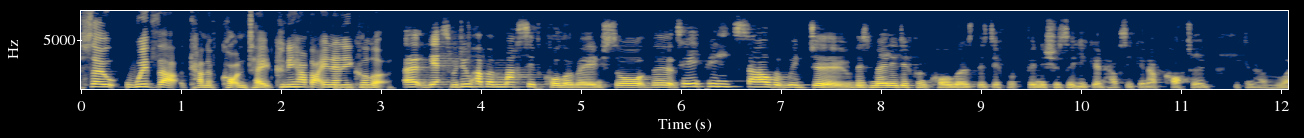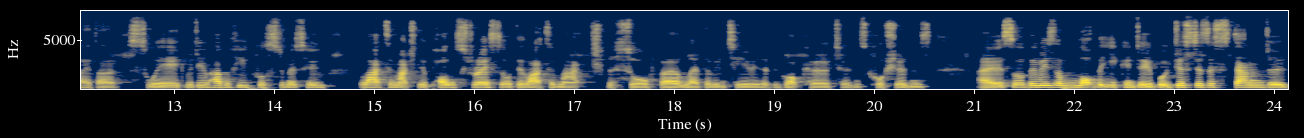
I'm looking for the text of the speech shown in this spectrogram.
So, with that kind of cotton tape, can you have that in any colour? Uh, yes, we do have a massive colour range. So, the taping style that we do, there's many different colours, there's different finishes that you can have. So, you can have cotton, you can have leather, suede. We do have a few customers who like to match the upholstery, so they like to match the sofa, leather interior that they've got curtains, cushions. Uh, so there is a lot that you can do, but just as a standard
